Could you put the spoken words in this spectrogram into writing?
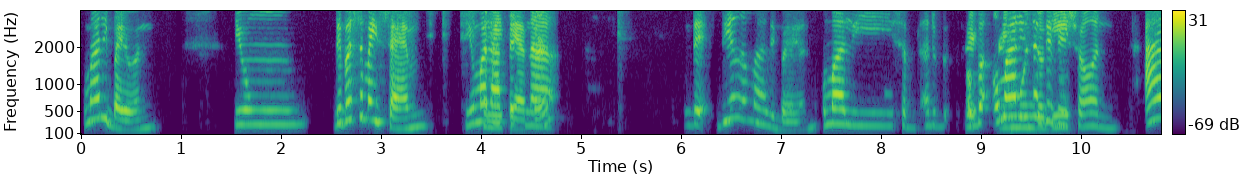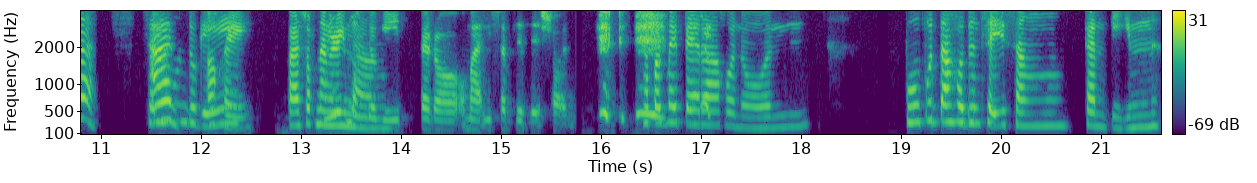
Umali ba yun? Yung, di ba sa may SEM? Yung Sa malapit theater? na, hindi, DL Umali ba yun? Umali, sub, ano ba? Re- Uba- Umali Raimundo subdivision. Ah, sa Ah, Raimundo Gate. Okay. Pasok ng Wait Raimundo lang. Gate, pero umali subdivision. Kapag may pera ako noon, pupunta ako dun sa isang canteen.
